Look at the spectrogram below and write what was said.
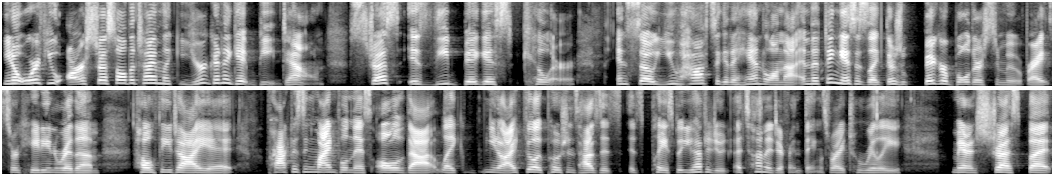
you know, or if you are stressed all the time, like you're going to get beat down. Stress is the biggest killer. And so you have to get a handle on that. And the thing is, is like there's bigger boulders to move, right? Circadian rhythm, healthy diet, practicing mindfulness, all of that. Like, you know, I feel like potions has its its place, but you have to do a ton of different things, right? To really manage stress. But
